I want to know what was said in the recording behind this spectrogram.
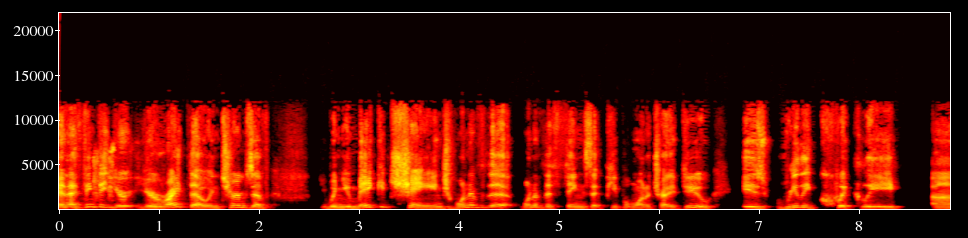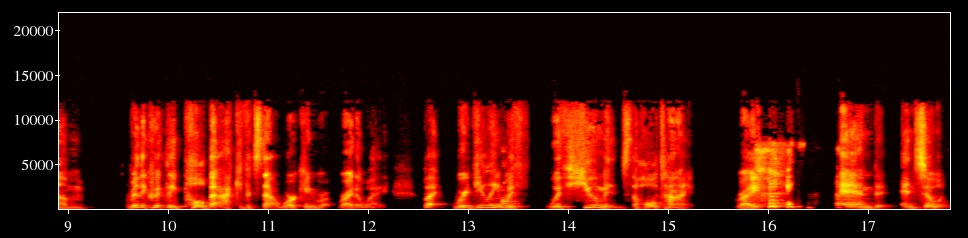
and I think that you're you're right though in terms of when you make a change, one of the one of the things that people want to try to do is really quickly um, really quickly pull back if it's not working right away. But we're dealing with with humans the whole time, right? and and so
